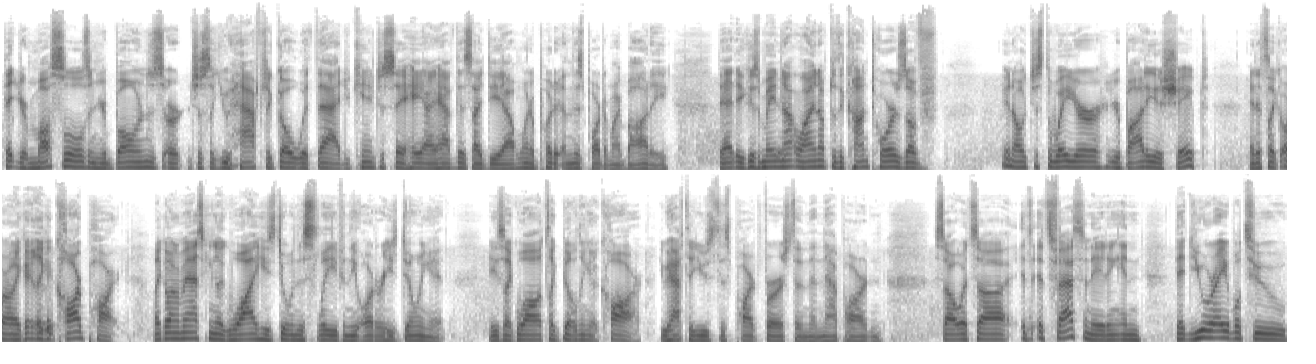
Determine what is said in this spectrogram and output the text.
that your muscles and your bones are just like you have to go with that. You can't just say, "Hey, I have this idea. I want to put it in this part of my body." That it just may not line up to the contours of, you know, just the way your your body is shaped. And it's like, or like like a car part. Like when I'm asking like why he's doing the sleeve in the order he's doing it. He's like, well, it's like building a car. You have to use this part first and then that part. And So it's uh it's it's fascinating and that you were able to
